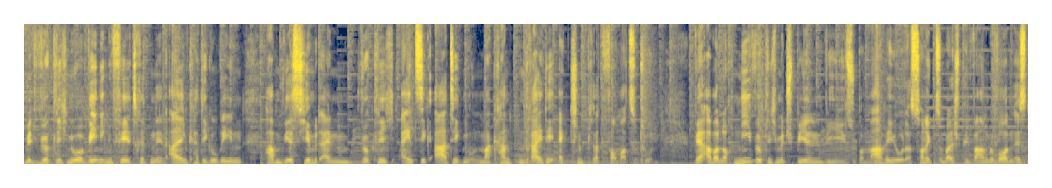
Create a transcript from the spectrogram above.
Mit wirklich nur wenigen Fehltritten in allen Kategorien haben wir es hier mit einem wirklich einzigartigen und markanten 3D-Action-Plattformer zu tun. Wer aber noch nie wirklich mit Spielen wie Super Mario oder Sonic zum Beispiel warm geworden ist,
